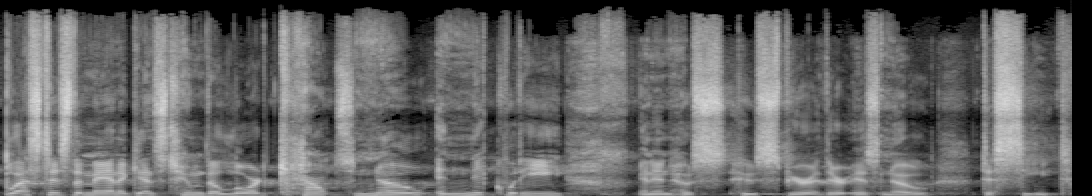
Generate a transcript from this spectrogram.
Blessed is the man against whom the Lord counts no iniquity, and in whose, whose spirit there is no deceit.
